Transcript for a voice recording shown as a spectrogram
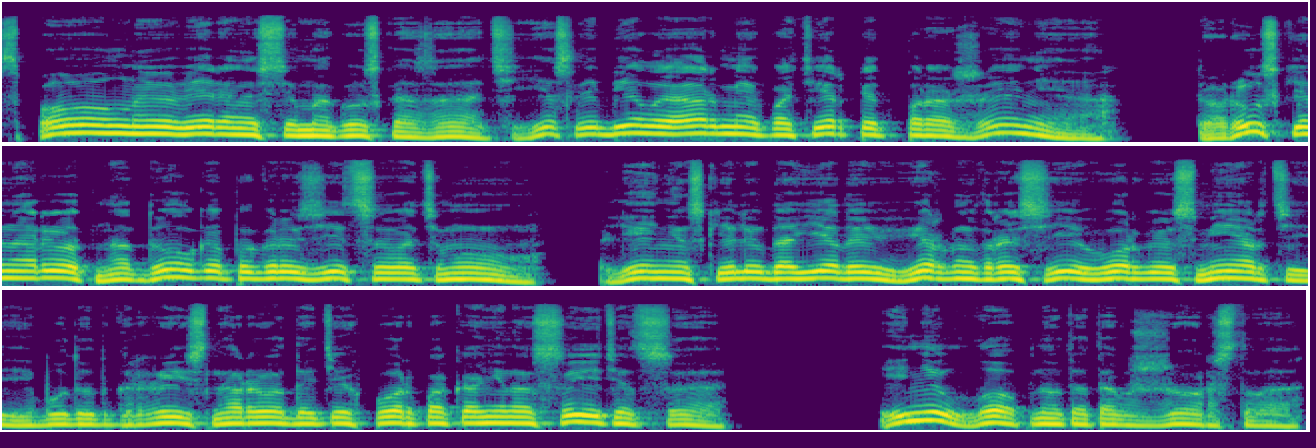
С полной уверенностью могу сказать, если Белая армия потерпит поражение, то русский народ надолго погрузится во тьму. Ленинские людоеды ввергнут Россию в оргию смерти и будут грызть народ до тех пор, пока не насытятся и не лопнут от обжорства.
